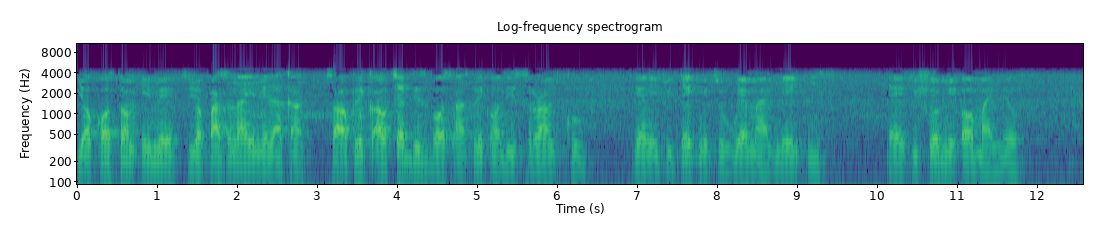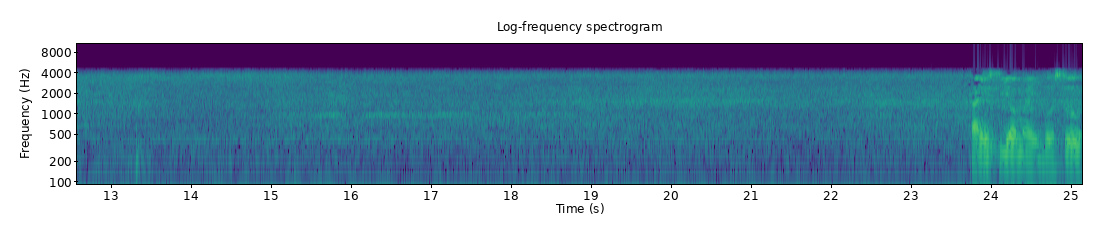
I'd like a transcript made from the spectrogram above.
your custom email to your personal email account. So i'll click i'll check this box and click on this round cube. Then it will take me to where my mail is. Then it will show me all my mail. Can you see all my inbox? So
